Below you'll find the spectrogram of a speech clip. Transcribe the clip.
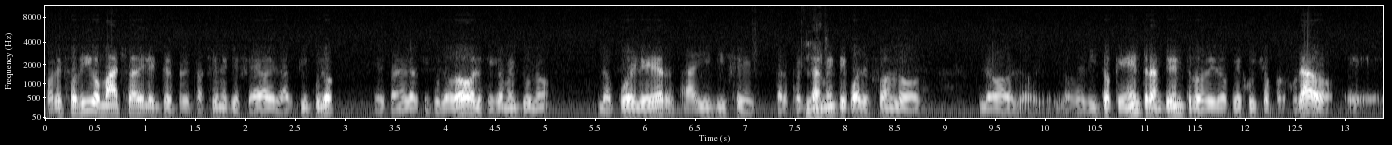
Por eso digo, más allá de las interpretaciones que se haga del artículo, está en el artículo 2, lógicamente uno lo puede leer, ahí dice perfectamente cuáles son los, los, delitos que entran dentro de lo que es juicio por jurado. Eh,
